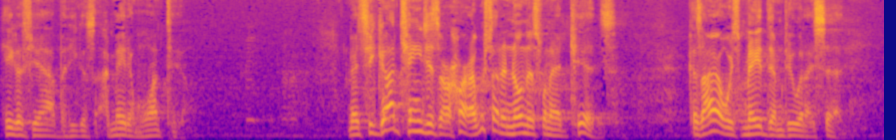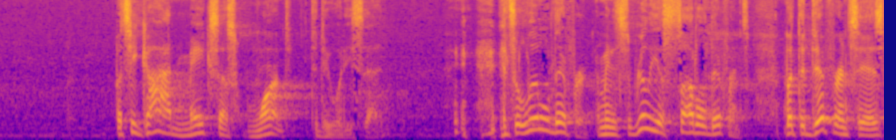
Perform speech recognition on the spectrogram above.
He goes, Yeah, but he goes, I made him want to. Now, see, God changes our heart. I wish I'd have known this when I had kids, because I always made them do what I said. But see, God makes us want to do what He said. it's a little different. I mean, it's really a subtle difference. But the difference is,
